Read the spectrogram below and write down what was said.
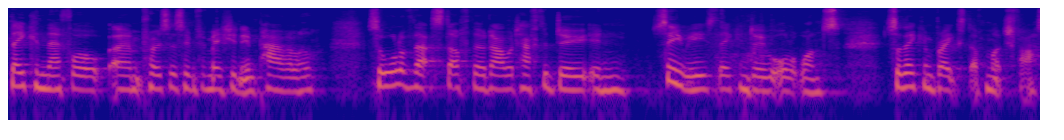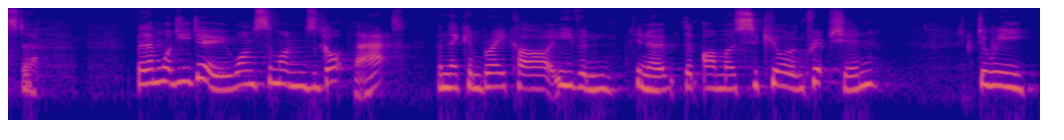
they can therefore um, process information in parallel. So all of that stuff that I would have to do in series, they can do all at once. So they can break stuff much faster. But then what do you do? Once someone's got that, and they can break our even, you know, the, our most secure encryption, do we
